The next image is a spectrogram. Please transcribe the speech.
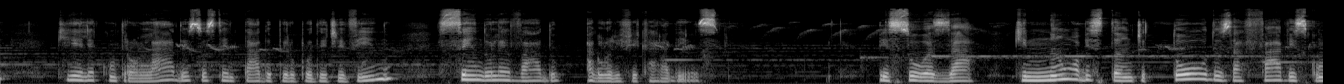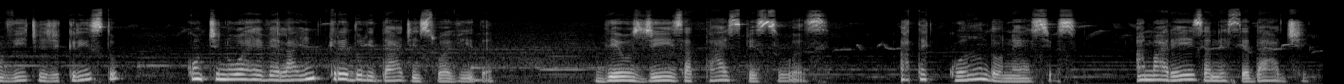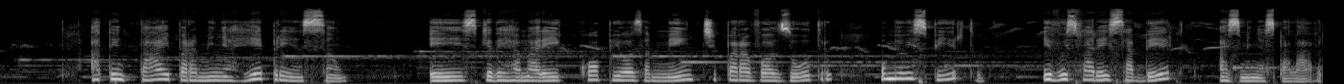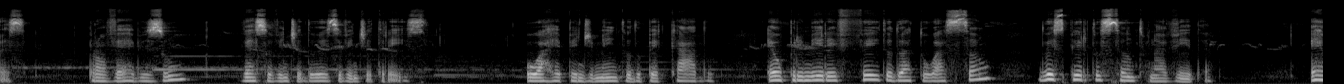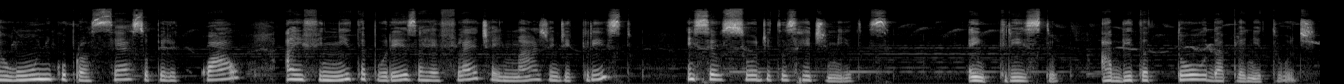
que ele é controlado e sustentado pelo poder divino, sendo levado a glorificar a Deus. Pessoas há que, não obstante todos os afáveis convites de Cristo, continuam a revelar incredulidade em sua vida. Deus diz a tais pessoas: Até quando, honestos? Amareis a necessidade. Atentai para minha repreensão. Eis que derramarei copiosamente para vós outro o meu espírito e vos farei saber as minhas palavras. Provérbios 1, verso 22 e 23. O arrependimento do pecado é o primeiro efeito da atuação do Espírito Santo na vida é o único processo pelo qual a infinita pureza reflete a imagem de Cristo em seus súditos redimidos. Em Cristo habita toda a plenitude.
